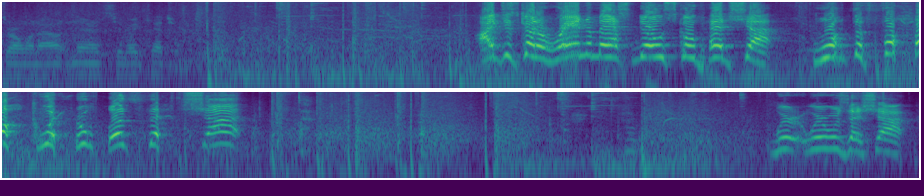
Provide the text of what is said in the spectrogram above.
throw one out in there and see if I catch him. I just got a random ass no scope headshot. What the fuck? Where was that shot? Where where was that shot?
